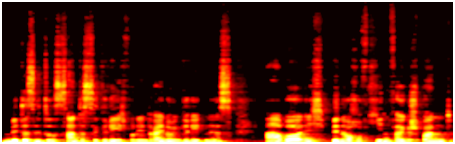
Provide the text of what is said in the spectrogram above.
mit das interessanteste Gerät von den drei neuen Geräten ist aber ich bin auch auf jeden Fall gespannt,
